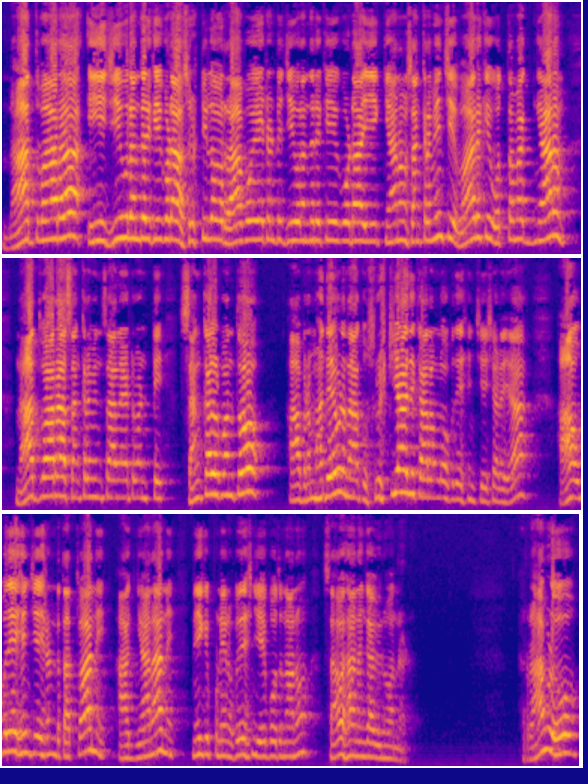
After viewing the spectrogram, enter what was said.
నా ద్వారా ఈ జీవులందరికీ కూడా సృష్టిలో రాబోయేటువంటి జీవులందరికీ కూడా ఈ జ్ఞానం సంక్రమించి వారికి ఉత్తమ జ్ఞానం నా ద్వారా సంక్రమించాలనేటువంటి సంకల్పంతో ఆ బ్రహ్మదేవుడు నాకు సృష్టియాది కాలంలో ఉపదేశం చేశాడయ్యా. ఆ ఉపదేశం చేసిన తత్వాన్ని ఆ జ్ఞానాన్ని నీకు ఇప్పుడు నేను ఉపదేశం చేయబోతున్నాను. సావధానంగా విను అన్నాడు. రాముడు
